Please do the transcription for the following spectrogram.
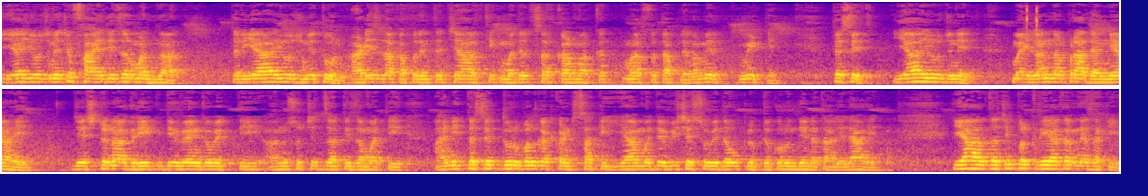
या योजनेचे फायदे जर म्हणणार तर या योजनेतून अडीच लाखापर्यंतची आर्थिक मदत सरकार मार्फत मार्फत आपल्याला मिळ- मिळते. तसेच या योजनेत महिलांना प्राधान्य आहे. ज्येष्ठ नागरिक दिव्यांग व्यक्ती अनुसूचित जाती जमाती आणि तसेच दुर्बल घटकांसाठी यामध्ये विशेष सुविधा उपलब्ध करून देण्यात आलेल्या आहेत. या अर्जाची प्रक्रिया करण्यासाठी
